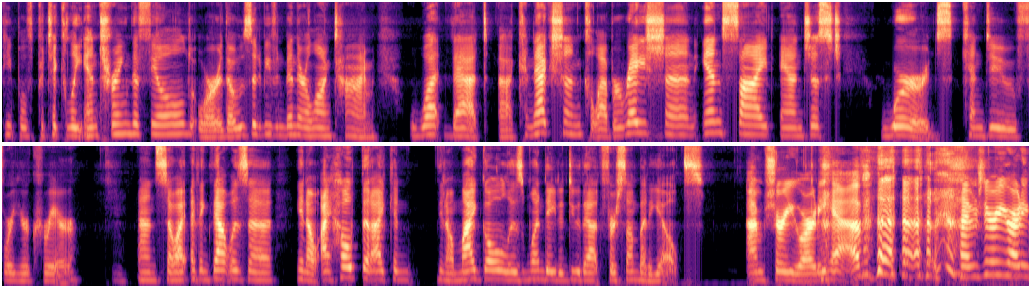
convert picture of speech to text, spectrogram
people particularly entering the field or those that have even been there a long time, what that uh, connection, collaboration, insight, and just words can do for your career. And so I, I think that was a, you know, I hope that I can, you know, my goal is one day to do that for somebody else. I'm sure you already have i'm sure you already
